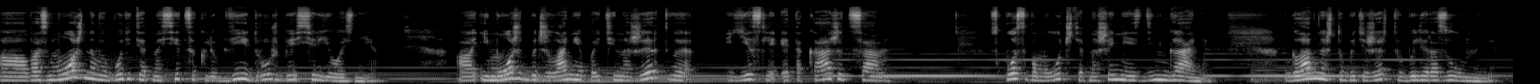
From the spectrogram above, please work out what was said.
А, возможно, вы будете относиться к любви и дружбе серьезнее. А, и может быть желание пойти на жертвы, если это кажется способом улучшить отношения с деньгами. Главное, чтобы эти жертвы были разумными –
